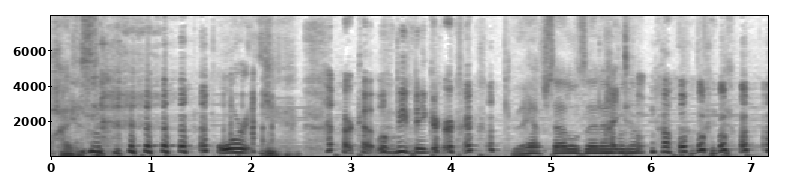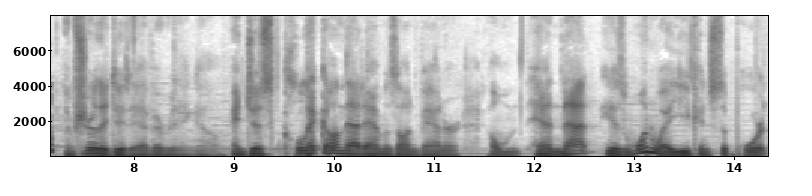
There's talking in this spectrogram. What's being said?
Saddle. or our cut will be bigger. do they have saddles at Amazon? I don't know. I'm sure they do. They have everything else. And just click on that Amazon banner. Um, and that is one way you can support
